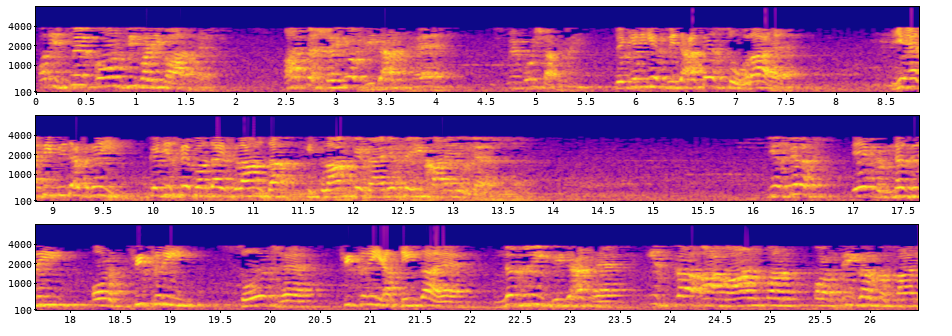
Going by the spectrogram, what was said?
اور اس میں کون سی بڑی بات ہے؟ ہاں تشریح بدعت ہے۔ میں کوئی شک نہیں۔ لیکن یہ بدعت سہرا ہے۔ یہ ایسی بدعت نہیں کہ جس سے بندہ اسلام اسلام کے دائرے سے ہی خارج ہو جائے۔ یہ صرف ایک نظری اور فکری سوچ ہے، فکری عقیدہ ہے، نظری بدعت ہے۔ اس کا اعمال پر اور دیگر مسائل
